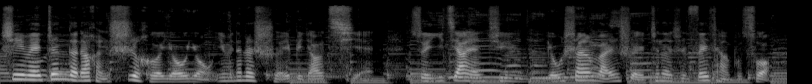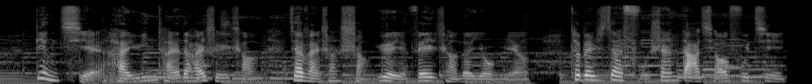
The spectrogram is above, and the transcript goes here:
是因为真的它很适合游泳，因为它的水比较浅，所以一家人去游山玩水真的是非常不错。并且海云台的海水浴场在晚上赏月也非常的有名，特别是在釜山大桥附近，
